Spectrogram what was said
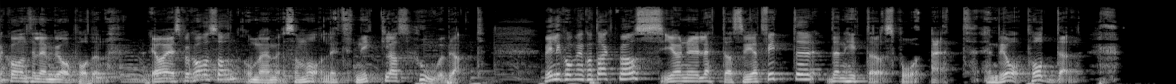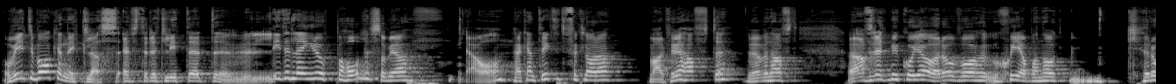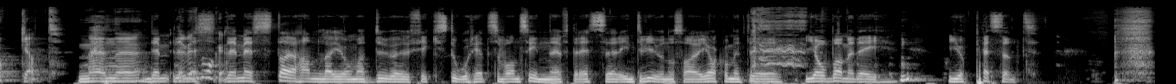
Välkommen till NBA-podden. Jag är Jesper Karlsson och med mig som vanligt Niklas Hovebrant. Vill ni komma i kontakt med oss gör ni det lättast via Twitter. Den hittar oss på NBA-podden. Och vi är tillbaka Niklas efter ett litet, eh, litet längre uppehåll som jag... Ja, jag kan inte riktigt förklara varför vi har haft det. Vi har väl haft... Har haft rätt mycket att göra och vad scheman har krockat. Men eh, Det, nu det, är vi mest, tillbaka. det mesta handlar ju om att du fick storhetsvansinne efter SR-intervjun och sa jag kommer inte jobba med dig, you peasant.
